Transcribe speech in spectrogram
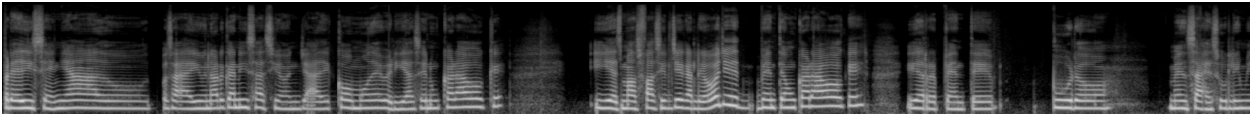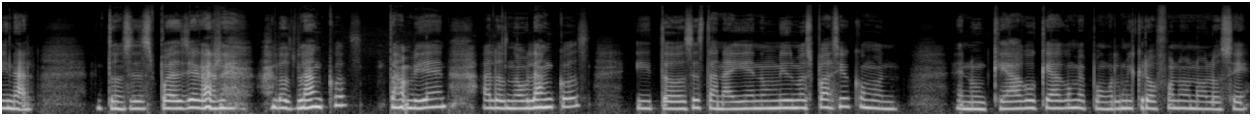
prediseñado, o sea, hay una organización ya de cómo debería ser un karaoke y es más fácil llegarle, oye, vente a un karaoke y de repente puro mensaje subliminal. Entonces puedes llegarle a los blancos también a los no blancos y todos están ahí en un mismo espacio como en, un qué hago, qué hago, me pongo el micrófono, no lo sé.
